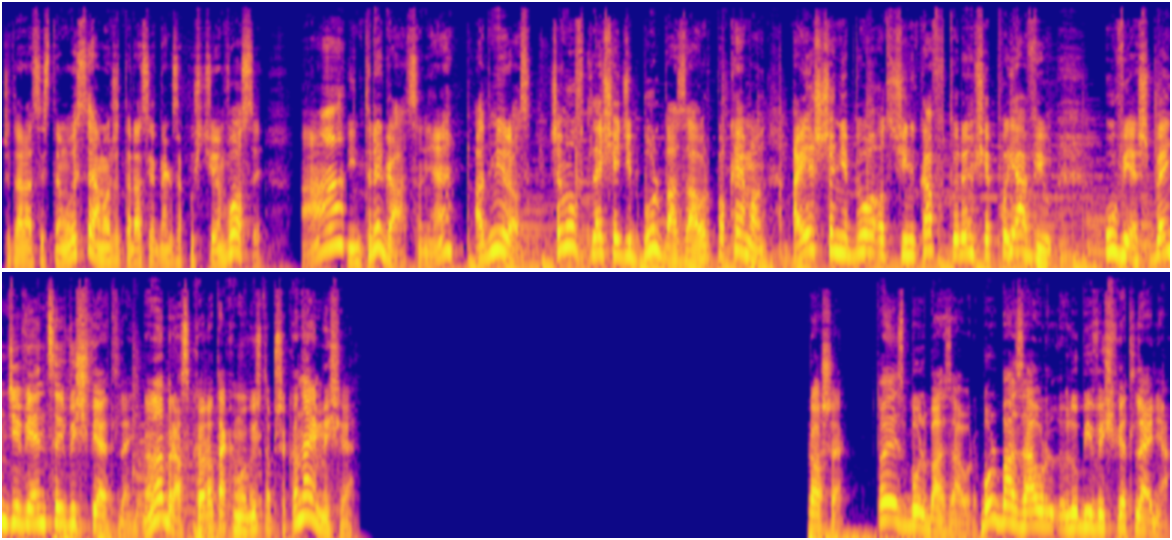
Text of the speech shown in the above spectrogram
Czy teraz jestem łysy, a może teraz jednak zapuściłem włosy? A, intryga, co nie? Admiros, czemu w tle siedzi Bulbazaur Pokémon, a jeszcze nie było odcinka, w którym się pojawił? Uwierz, będzie więcej wyświetleń. No dobra, skoro tak mówisz, to przekonajmy się. Proszę, to jest Bulbazaur. Bulbazaur lubi wyświetlenia.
